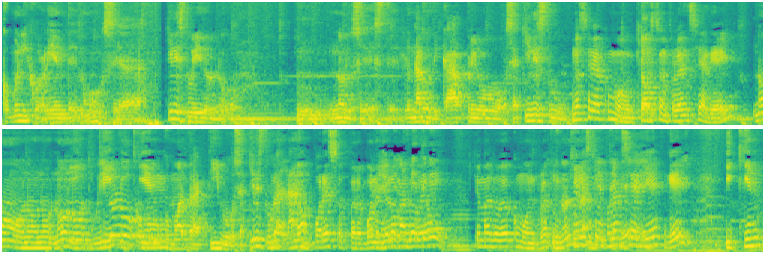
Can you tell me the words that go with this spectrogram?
común y corriente, ¿no? O sea, ¿quién es tu ídolo? Mm, No lo sé, este, Leonardo DiCaprio, o sea, ¿quién es tu...? ¿No sería como quién es tu influencia gay? No, no, no, no, no, ¿Y tu ídolo como, como atractivo, o sea, ¿quién es tu galán? no, por eso, pero bueno, yo lo el más lo veo. Yo más lo veo como quién es tu influencia gay, gay y quién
